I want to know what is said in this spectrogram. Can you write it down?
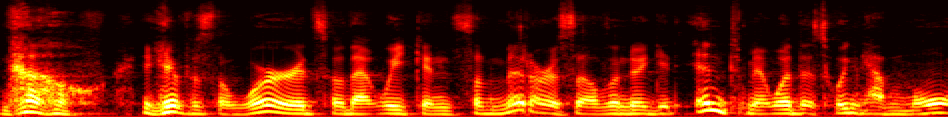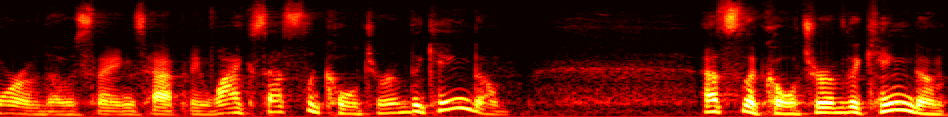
No, He gave us the Word so that we can submit ourselves and get intimate with it so we can have more of those things happening. Why? Because that's the culture of the kingdom. That's the culture of the kingdom.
